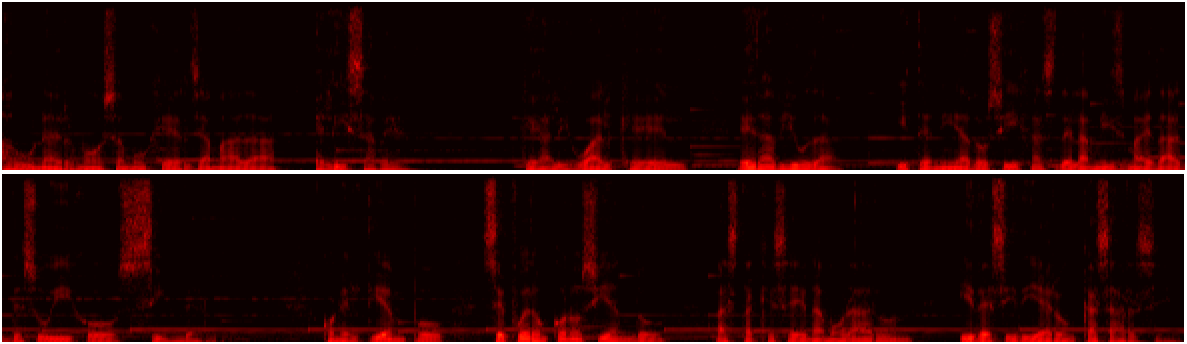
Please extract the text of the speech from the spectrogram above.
a una hermosa mujer llamada Elizabeth, que al igual que él era viuda y tenía dos hijas de la misma edad de su hijo Cinder. Con el tiempo se fueron conociendo hasta que se enamoraron y decidieron casarse.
